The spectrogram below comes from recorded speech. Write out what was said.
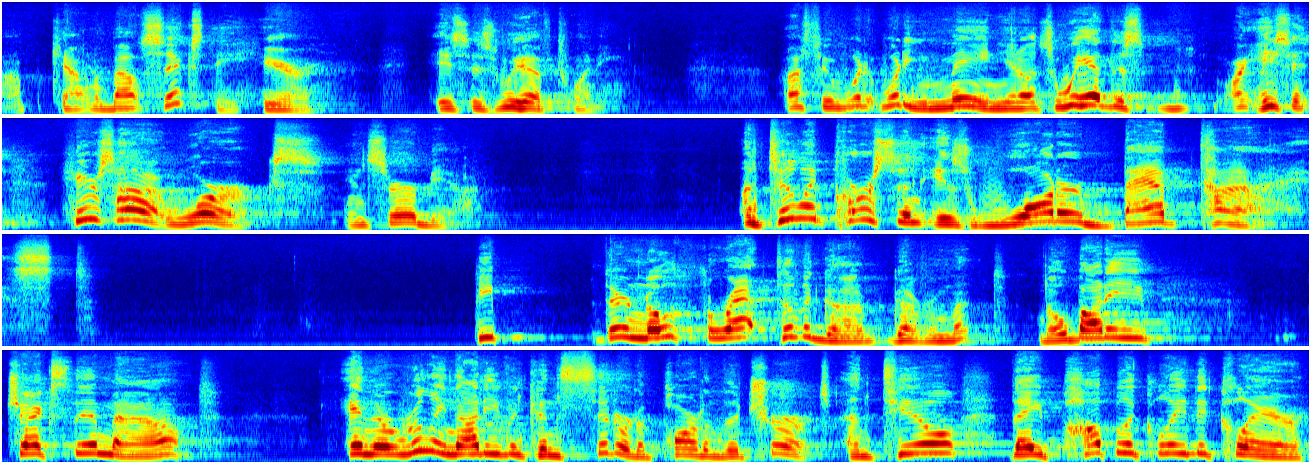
I'm counting about 60 here. He says, We have 20. I said, What, what do you mean? You know, so we had this. He said, Here's how it works in Serbia. until a person is water baptized, they're no threat to the government. Nobody checks them out. And they're really not even considered a part of the church until they publicly declare,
